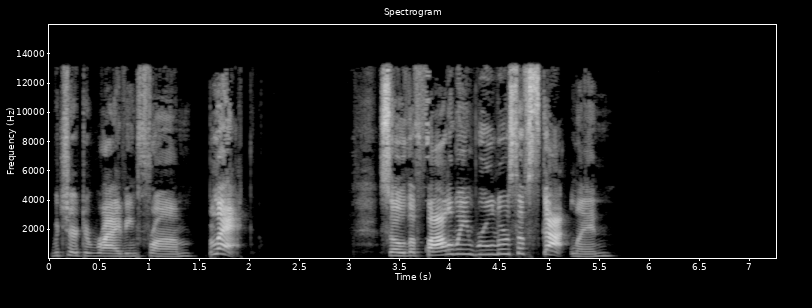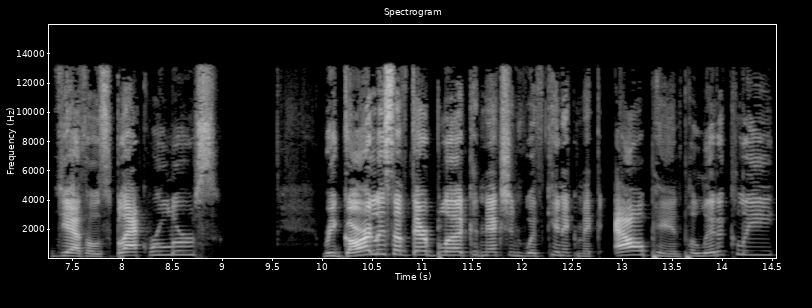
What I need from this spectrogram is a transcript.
which are deriving from black. So the following rulers of Scotland yeah, those black rulers, regardless of their blood connection with Kenneth McAlpin, politically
